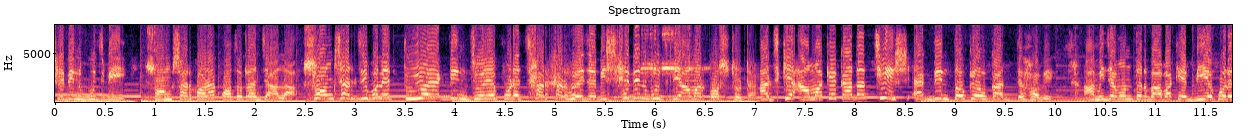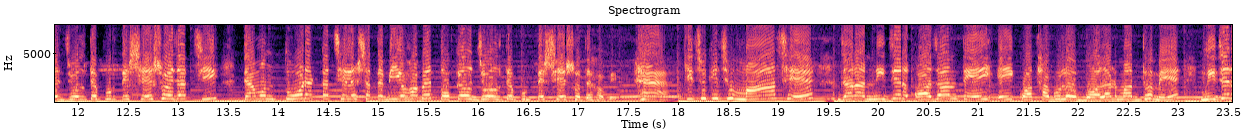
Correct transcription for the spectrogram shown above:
সেদিন বুঝবি, সংসার করা কতটা জ্বালা। সংসার জীবনে তুইও একদিন জ্বলে পড়ে ছারখার হয়ে যাবি, সেদিন বুঝবি আমার কষ্টটা। আজকে আমাকে কাঁদাচ্ছিস, একদিন তোকেও কাঁদতে হবে। আমি যেমন তোর বাবাকে বিয়ে করে জ্বলতে পুড়তে শেষ হয়ে যাচ্ছি, তেমন তোর একটা ছেলের সাথে বিয়ে হবে, তোকেও জ্বলতে পুড়তে শেষ হতে হবে। হ্যাঁ কিছু কিছু মা আছে যারা নিজের অজান্তেই এই কথাগুলো বলার মাধ্যমে নিজের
